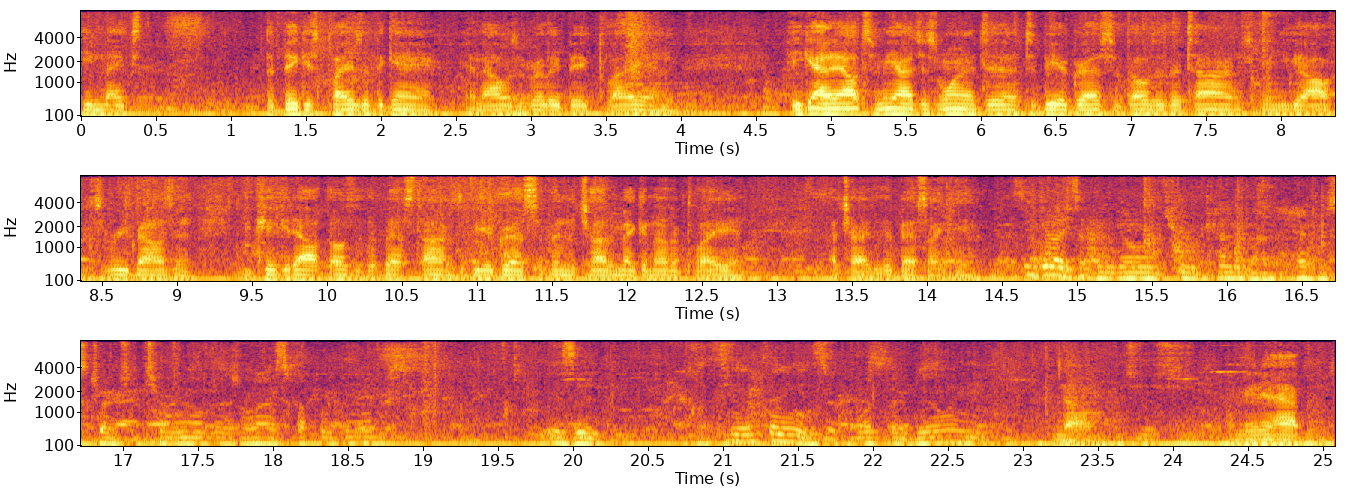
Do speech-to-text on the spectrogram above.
he makes the biggest plays of the game, and that was a really big play. And he got it out to me. I just wanted to, to be aggressive. Those are the times when you get offensive rebounds and you kick it out. Those are the best times to be aggressive and to try to make another play. And I try to do the best I can. You guys have been going through kind of a heavy stretch of turnovers the last couple of games. Is it a team thing? Is it what they're doing? No, I mean, it happens.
